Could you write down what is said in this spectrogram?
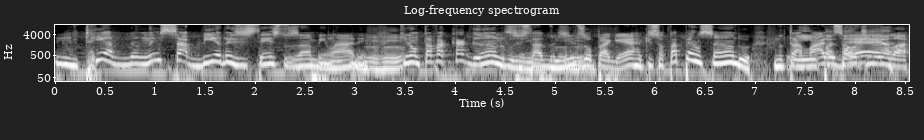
não tinha, nem sabia da existência do Osama Bin Laden, Uhum. que não tava cagando pros Estados Unidos ou pra guerra, que só tá pensando no trabalho passar o dela,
